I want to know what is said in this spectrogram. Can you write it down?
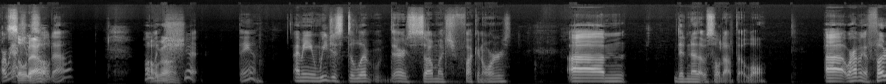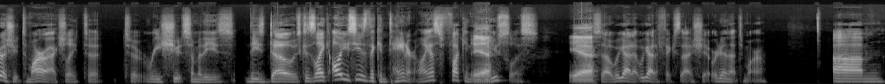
Are we Sold actually out. sold out? Holy gone. shit! Damn. I mean, we just deliver. There's so much fucking orders. Um, didn't know that was sold out though. Lol. Uh, we're having a photo shoot tomorrow actually to to reshoot some of these these doughs because like all you see is the container. Like that's fucking Yeah. useless. Yeah. So we got to we got to fix that shit. We're doing that tomorrow. Um.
